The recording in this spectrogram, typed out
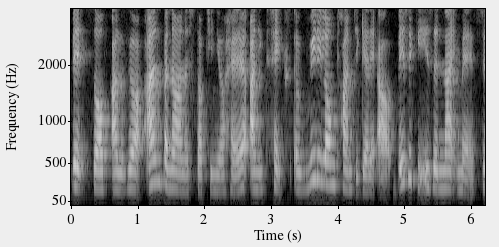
bits of aloe vera and banana stuck in your hair and it takes a really long time to get it out. Basically it's a nightmare. So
